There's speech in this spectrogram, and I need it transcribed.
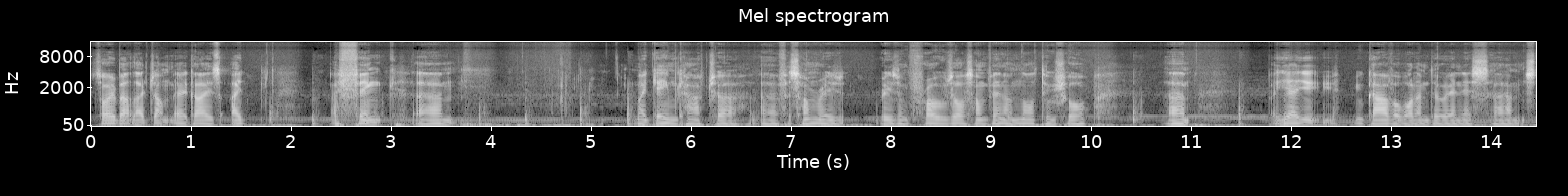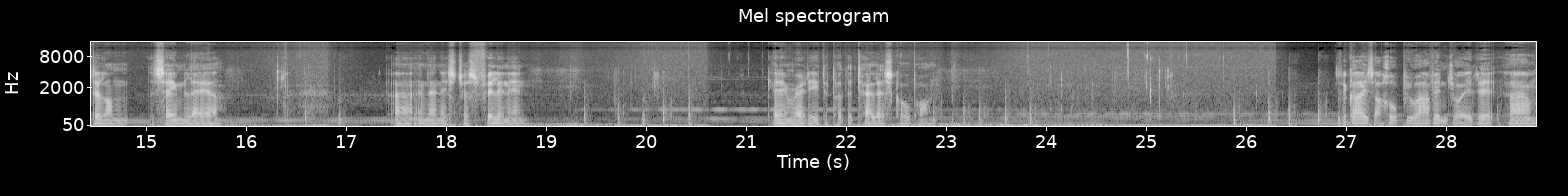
Sorry about that jump there, guys. I I think um, my game capture uh, for some re reason froze or something. I'm not too sure. Um, but yeah, you, you gather what I'm doing is um, still on the same layer, uh, and then it's just filling in, getting ready to put the telescope on. So guys, I hope you have enjoyed it. Um,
